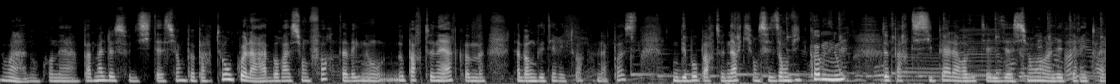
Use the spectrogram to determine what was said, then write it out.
Voilà, donc on a pas mal de sollicitations un peu partout, en collaboration forte avec nos, partenaires comme la Banque des Territoires, comme la Poste. Des beaux partenaires qui ont ces envies, comme nous, de participer à la revitalisation euh, des territoires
